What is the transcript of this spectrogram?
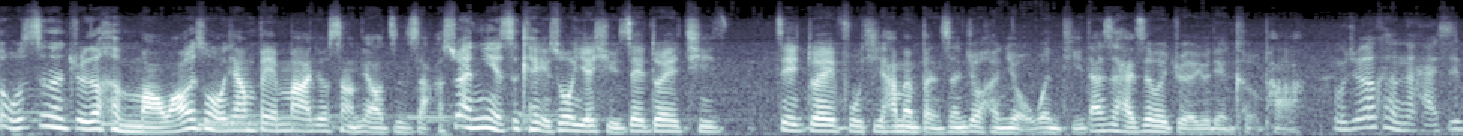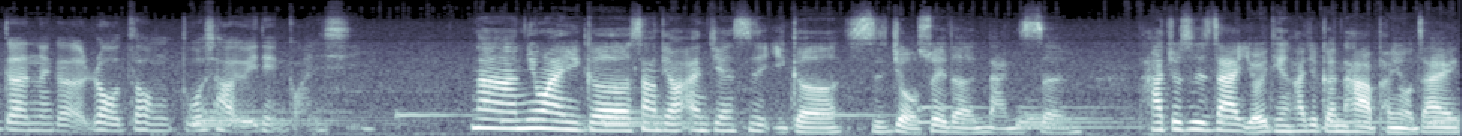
但我是真的觉得很毛啊！为什么我这样被骂就上吊自杀？虽然你也是可以说，也许这对妻这对夫妻他们本身就很有问题，但是还是会觉得有点可怕。我觉得可能还是跟那个肉粽多少有一点关系。那另外一个上吊案件是一个十九岁的男生，他就是在有一天他就跟他的朋友在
